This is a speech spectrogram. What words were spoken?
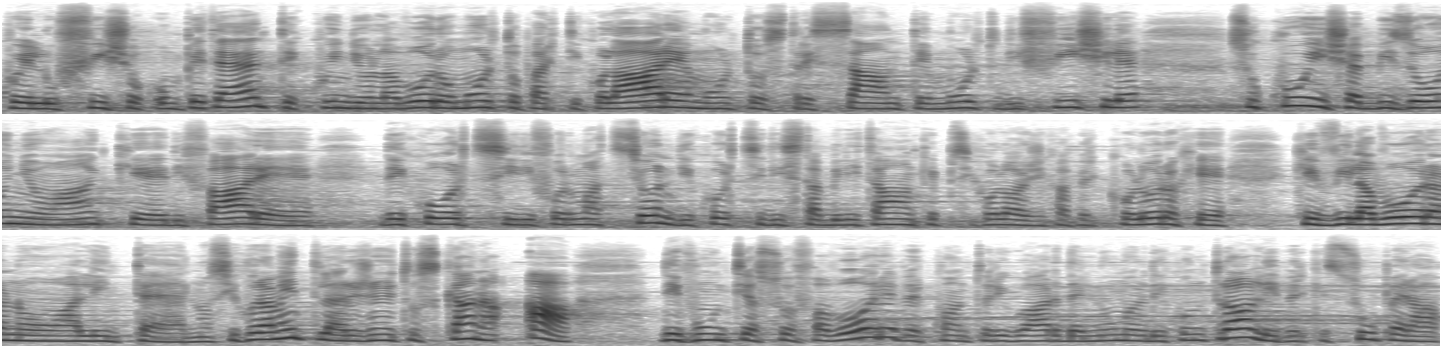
quell'ufficio competente, quindi un lavoro molto particolare, molto stressante, molto difficile, su cui c'è bisogno anche di fare dei corsi di formazione, di corsi di stabilità anche psicologica per coloro che, che vi lavorano all'interno. Sicuramente la Regione Toscana ha dei punti a suo favore per quanto riguarda il numero dei controlli perché supera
